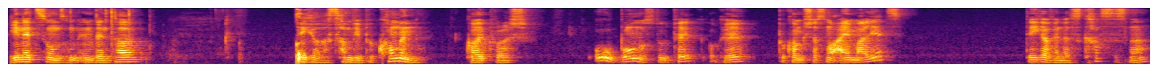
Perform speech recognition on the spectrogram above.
Gehen jetzt zu unserem Inventar. Digga, was haben wir bekommen? Gold Rush. Oh, Bonus Dude Pack. Okay. Bekomme ich das nur einmal jetzt? Digga, wenn das krass ist, ne?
